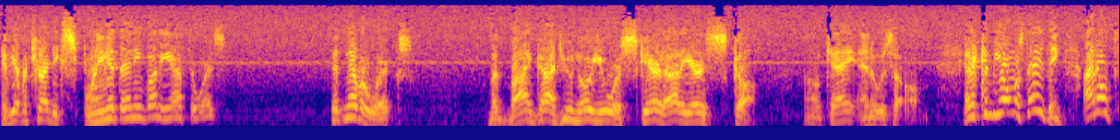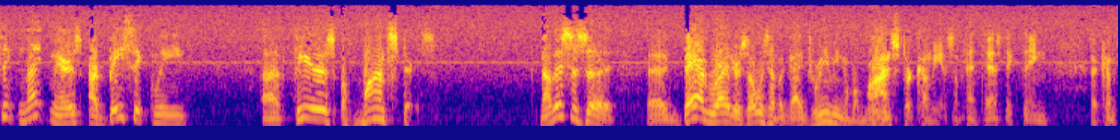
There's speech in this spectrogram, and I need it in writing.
Have you ever tried to explain it to anybody afterwards? It never works. But by God, you know you were scared out of your skull. Okay? And it was, uh, and it can be almost anything. I don't think nightmares are basically uh, fears of monsters. Now, this is a, uh, bad writers always have a guy dreaming of a monster coming in, some fantastic thing uh, coming.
